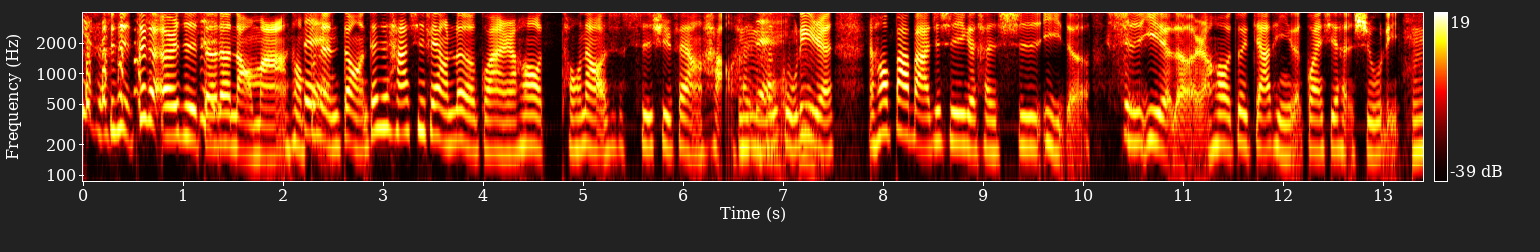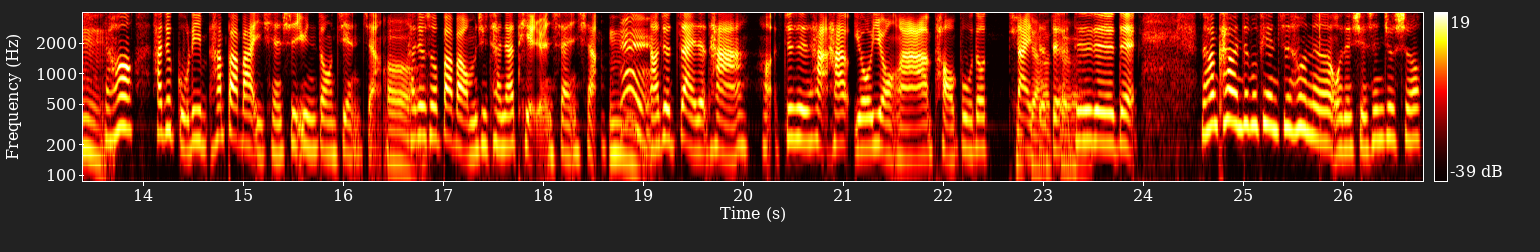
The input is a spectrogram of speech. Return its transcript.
脸了。就是这个儿子得了脑麻，哦不能动，但是他是非常乐观，然后头脑思绪非常好，很很鼓励人。然后爸爸就是一个很失意的，失业了，然后对家庭的关系很疏离。嗯，然后他就鼓励他爸爸以前是运动健将，嗯他就说爸爸，我们去参加铁人三项。嗯然后就载着他，好，就是他他游泳啊、跑步都带着这个，对对对对对。然后看完这部片之后呢，我的学生就说：“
